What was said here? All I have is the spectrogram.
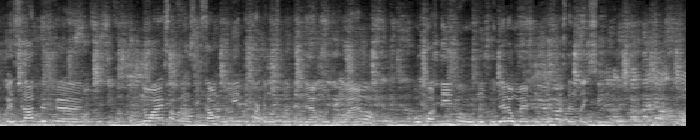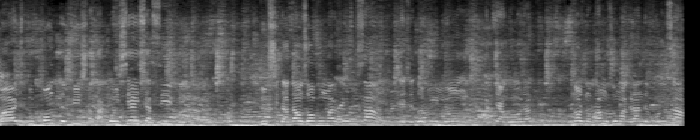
apesar de que não há essa transição política que nós pretendemos, não é? O partido no poder é o mesmo de 75, mas do ponto de vista da consciência cívica dos cidadãos houve uma evolução desde 2011 até agora. Nós notamos uma grande evolução.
